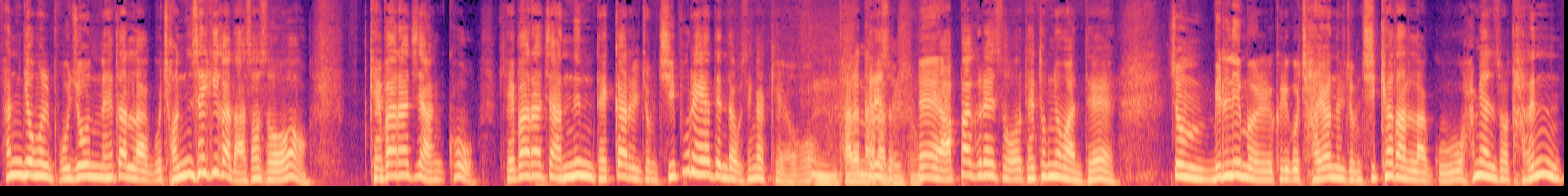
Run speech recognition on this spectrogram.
환경을 보존해달라고 전 세계가 나서서 개발하지 않고 개발하지 않는 대가를 좀 지불해야 된다고 생각해요. 음, 다른 그래서 나라들도. 예, 압박을 해서 대통령한테 좀 밀림을 그리고 자연을 좀 지켜달라고 하면서 다른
